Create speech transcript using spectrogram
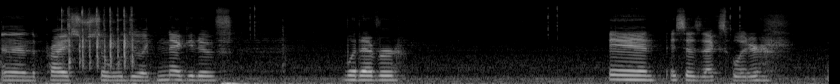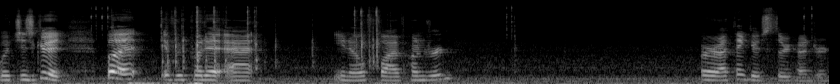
and then the price. So we'll do like negative whatever. And it says exploiter, which is good. But if we put it at, you know, 500, or I think it was 300.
